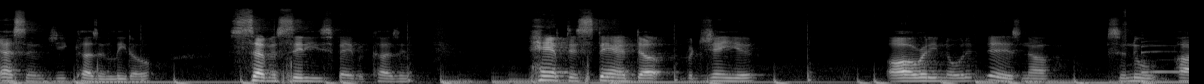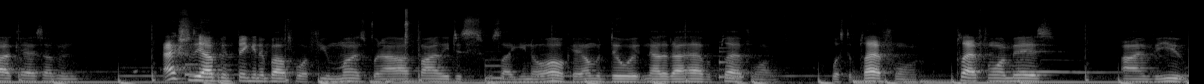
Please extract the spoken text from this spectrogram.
SMG cousin Lito. Seven Cities favorite cousin. Hampton stand up, Virginia. Already know what it is now. It's a new podcast I've been actually I've been thinking about for a few months, but I finally just was like, you know, okay, I'm gonna do it now that I have a platform. What's the platform? Platform is IMVU.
